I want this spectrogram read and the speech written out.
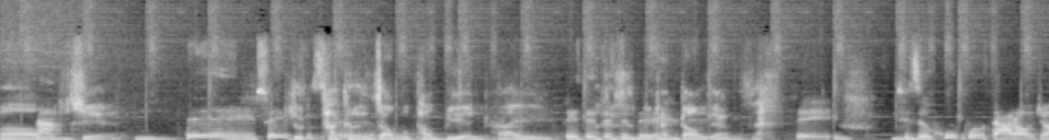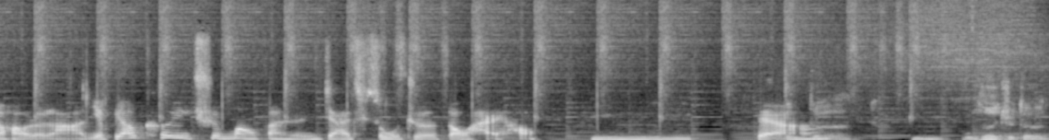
啊，我理解，嗯，对，所以就他可能在我们旁边，嗨，对对对没看到这样子。对，嗯其实互不打扰就好了啦，也不要刻意去冒犯人家。其实我觉得都还好。嗯。对啊，真的，嗯，我真的觉得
